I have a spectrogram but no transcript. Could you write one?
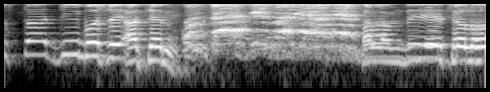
উস্তাদজি বসে আছেন। উস্তাদ জি বসে আছেন। সালাম দিয়ে চলো।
